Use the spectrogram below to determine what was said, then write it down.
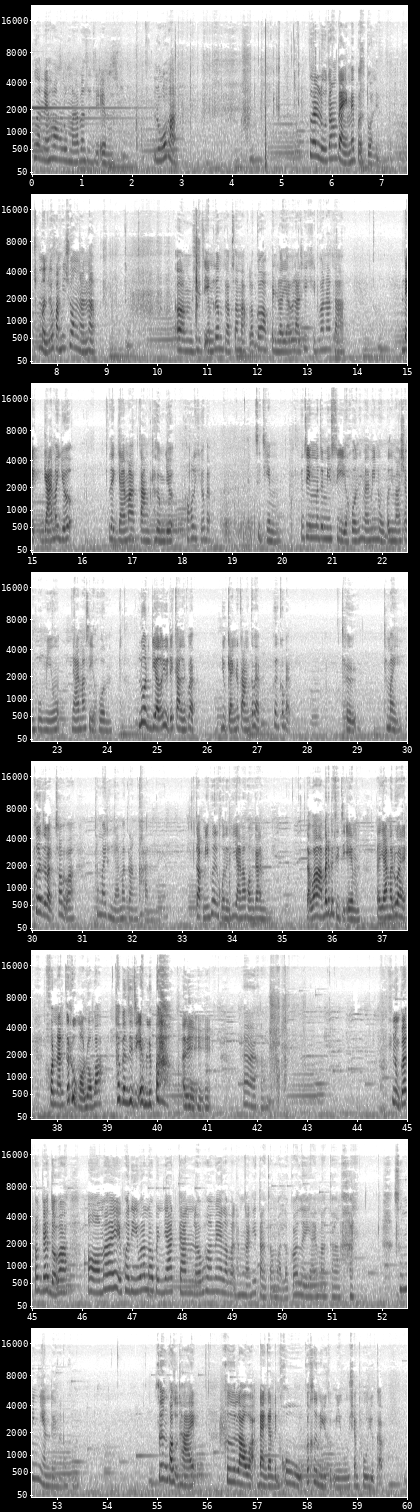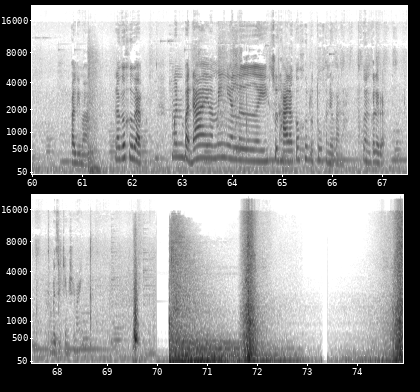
เพื่อนในห้องรู้มาแล้วเป็น CGM รู้ค่ะ เพื่อนรู้ตั้งแต่ยังไม่เปิดตัวเลย เหมือนด้วยความที่ช่วงนั้นอะเอ่อ CGM เริ่มรับสมัคร แล้วก็เป็นระยะเวลาที่คิดว่าน่าจะเด็กย้ายมาเยอะ เด็กย้ายมากลางเทอมเยอะเขาก็เลยคิดว่าแบบ CGM จริงๆมันจะมีสี่คนใช่ไหมมีหนูปริมาแชมพูมิวย้ายมาสี่คนรวดเดียวแล้วอยู่ด้วยกันแล้วก็แบบ อยู่แก๊งเดียวกันก็แบบเพื่อนก็แบบ เธอ ทำไมเพื่อนจะแบบชอบแบบว่าทำไมถึงย้ายมากลางคันเลยกับมีเพื่อนอีกคนหนึ่งที่ย้ายมาพร้อมกัน แต่ว่าไม่ได้เป็น CGM แต่ย้ายมาด้วย คนนั้นก็ถูกหมารวมว่าเธอเป็น CGM หรือเปล่าอะไรอย่างงี้ใช่ค่ะหนูก็ต้องแก้ตัวว่าอ๋อไม่พอดีว่าเราเป็นญาติกัน แล้วพ่อแม่เรามาทำงานที่ต่างจังหวัดแล้วก็เลยย้ายมากลางคันซึ่งไม่เนียนเลยค่ะทุกคน ซึ่งพอสุดท้าย คือเราอะแบ่งกันเป็นคู่ ก็คือหนูอยู่กับมิวแชมพูอยู่กับปริมาแล้วก็คือแบบมันบัดได้มันไม่เนียนเลย สุดท้ายแล้วก็ขึ้นรถตู้คันเดียวกัน เพื่อนก็เลยแบบเธอเป็นสีเจมใช่ไหม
